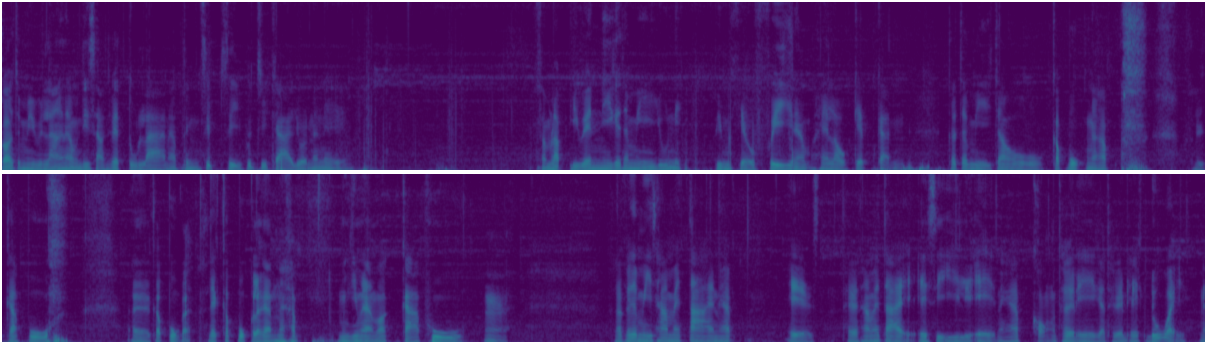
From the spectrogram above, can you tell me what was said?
ก็จะมีเวลาตั้งแต่วันที่ 31 ตุลานะครับ ถึง 14 พฤศจิกายนนั่นเอง สำหรับอีเวนต์นี้ก็จะมี unit พิมพ์เขียวฟรีนะครับ ให้เราเก็บกัน ก็จะมีเจ้ากระปุกนะครับ หรือกาปูเออกระปุกอะเรียกกระปุกแล้วกันนะครับเมื่อกี้มันอ่านว่ากาพูอ่าแล้วก็จะมีท่าไม่ตายนะครับเอสเธอท่าไม่ตาย ACE หรือเอนะครับ ของเทิร์น A กับเทิร์น X ด้วยใน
